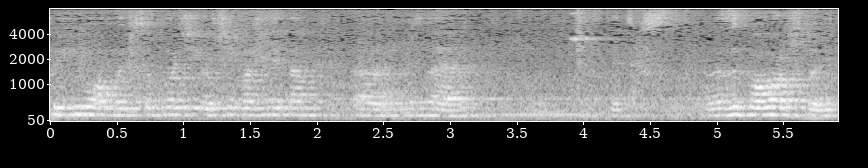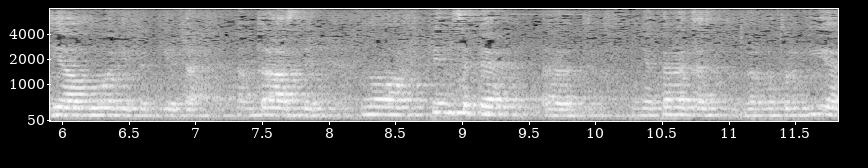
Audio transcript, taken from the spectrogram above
приемы и все прочее очень важны там, не знаю, разговор, что ли, диалоги какие-то, контрасты. Но, в принципе, мне кажется, драматургия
